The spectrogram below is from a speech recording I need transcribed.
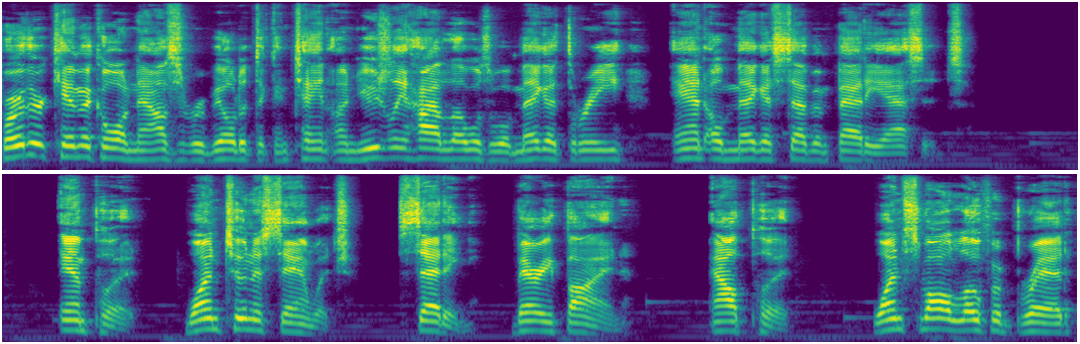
Further chemical analysis revealed it to contain unusually high levels of omega-3 and omega-7 fatty acids. Input: 1 tuna sandwich. Setting: Very fine. Output: 1 small loaf of bread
